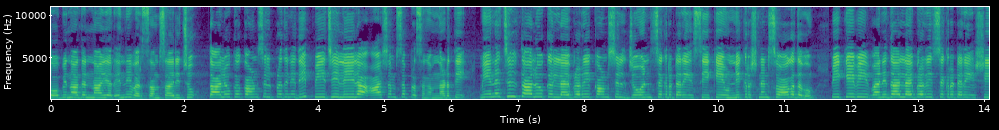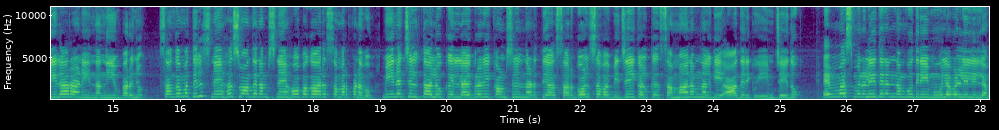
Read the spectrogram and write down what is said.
ഗോപിനാഥൻ നായർ എന്നിവർ സംസാരിച്ചു. താലൂക്ക് കൗൺസിൽ പ്രതിനിധി പി ജി ലീല ആശംസ പ്രസംഗം നടത്തി. Meenachil taluk library council joint secretary C K Unnikrishnan സ്വാഗതവും പി കെ വി വനിതാ ലൈബ്രറി സെക്രട്ടറി ഷീല റാണി നന്ദിയും പറഞ്ഞു. സംഗമത്തിൽ സ്നേഹസ്വാന്തനം സ്നേഹോപകാര സമർപ്പണവും മീനച്ചിൽ താലൂക്ക് ലൈബ്രറി കൗൺസിൽ നടത്തിയ സർഗോത്സവ വിജയികൾക്ക് സമ്മാനം നൽകി ആദരിക്കുകയും ചെയ്തു. എം എസ് മുരളീധരൻ നമ്പൂതിരി മൂലവള്ളിലില്ലം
